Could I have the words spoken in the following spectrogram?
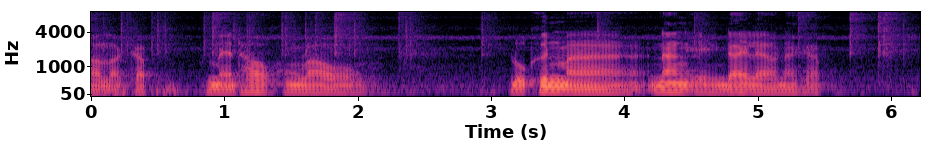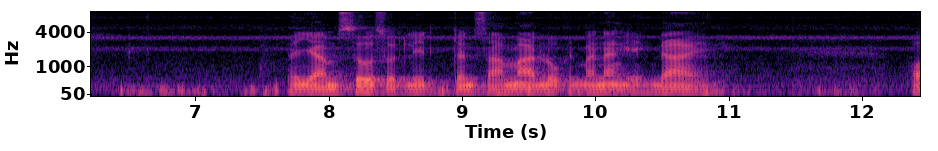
อาละครับ แม่เท่าของเราลุกขึ้นมานั่งเองได้แล้วนะครับ พยายามสู้สุดฤทธิ์จนสามารถลุกขึ้นมานั่งเองได้ พอ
